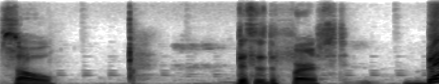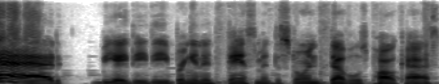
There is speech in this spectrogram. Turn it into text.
So, this is the first bad BADD bringing advancement, destroying devils podcast.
